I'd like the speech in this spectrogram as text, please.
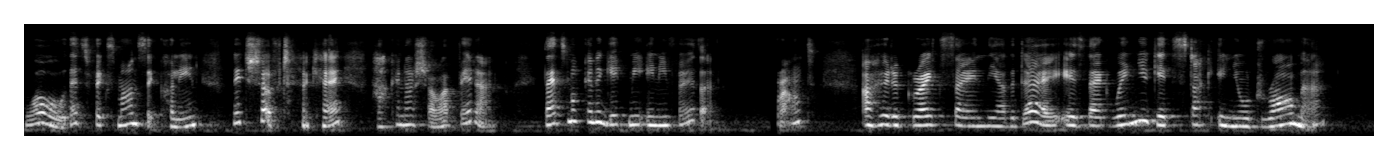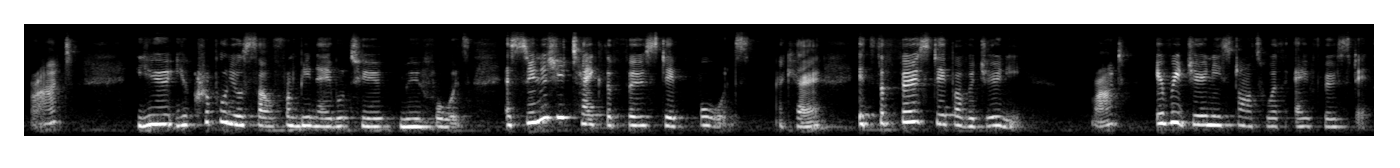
Whoa, that's fixed mindset, Colleen. Let's shift. Okay, how can I show up better? That's not going to get me any further, right? I heard a great saying the other day is that when you get stuck in your drama, right, you you cripple yourself from being able to move forwards. As soon as you take the first step forwards, okay, it's the first step of a journey, right? Every journey starts with a first step.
